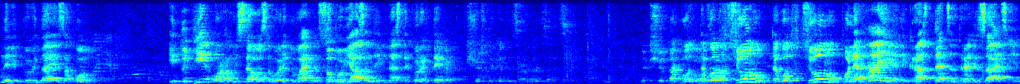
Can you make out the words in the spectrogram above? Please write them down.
не відповідає закону. І тоді орган місцевого самоврядування зобов'язаний внести корективи. Що ж таке децентралізація? Якщо Так от, так от в цьому, так от в цьому полягає якраз децентралізація.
